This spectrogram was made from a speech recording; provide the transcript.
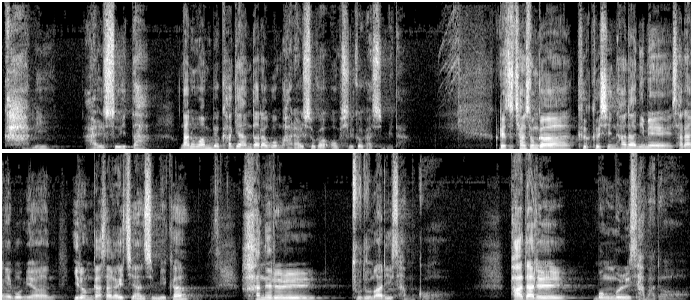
감히 알 수 있다. 나는 완벽하게 안다라고 말할 수가 없을 것 같습니다. 그래서 찬송가 그 크신 하나님의 사랑에 보면 이런 가사가 있지 않습니까? 하늘을 두루마리 삼고 바다를 먹물 삼아도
